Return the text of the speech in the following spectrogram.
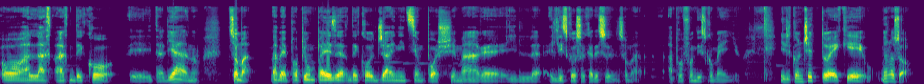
o all'Art Deco eh, italiano. Insomma, vabbè, proprio un paese Art Deco già inizia un po' a scemare il, il discorso che adesso insomma approfondisco meglio. Il concetto è che, non lo so,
